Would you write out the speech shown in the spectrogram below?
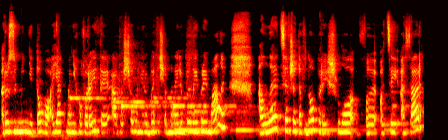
розумінні того, а як мені говорити, або що мені робити, щоб мене любили і приймали. Але це вже давно перейшло в оцей азарт,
